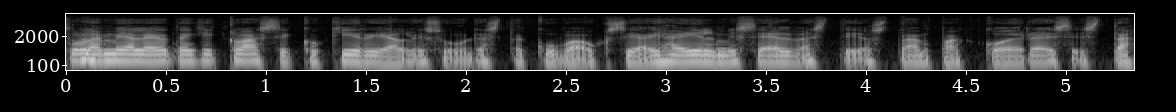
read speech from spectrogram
tulee mm. mieleen jotenkin klassikkokirjallisuudesta kuvauksia ihan ilmiselvästi jostain pakkoireisista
